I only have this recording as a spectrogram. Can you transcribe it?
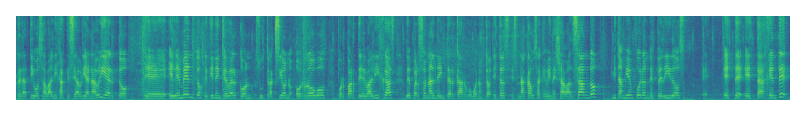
relativos a valijas que se habrían abierto, eh, elementos que tienen que ver con sustracción o robos por parte de valijas de personal de intercargo. Bueno, esto es una causa que viene ya avanzando y también fueron despedidos eh, este, esta gente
